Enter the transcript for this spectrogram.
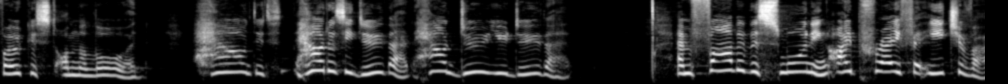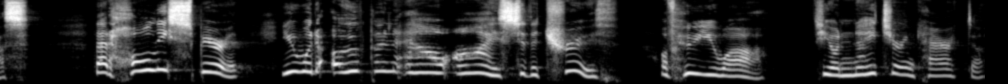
focused on the Lord? How, did, how does he do that? How do you do that? And Father, this morning, I pray for each of us that Holy Spirit, you would open our eyes to the truth of who you are, to your nature and character.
